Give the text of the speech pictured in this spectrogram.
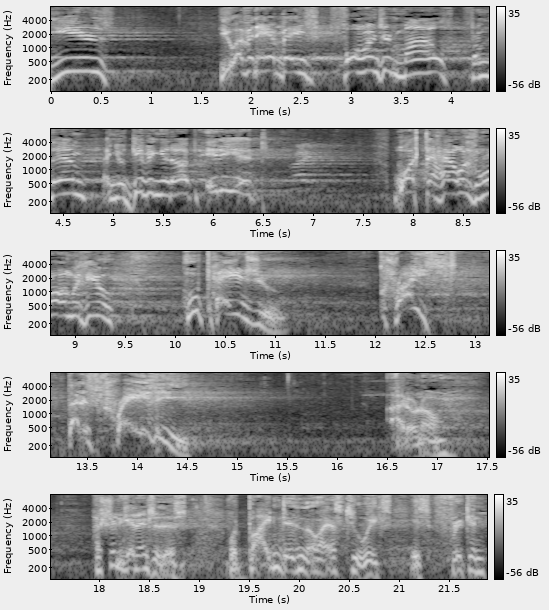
years. You have an air base 400 miles from them and you're giving it up, idiot. What the hell is wrong with you? Who paid you? Christ. That is crazy. I don't know. I shouldn't get into this. What Biden did in the last two weeks is freaking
